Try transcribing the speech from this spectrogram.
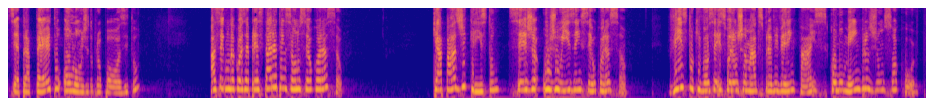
se é para perto ou longe do propósito. A segunda coisa é prestar atenção no seu coração. Que a paz de Cristo seja o juiz em seu coração, visto que vocês foram chamados para viver em paz como membros de um só corpo.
